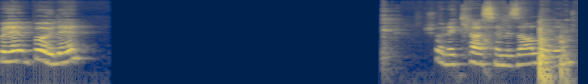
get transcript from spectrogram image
Ve böyle şöyle kasemize alalım.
